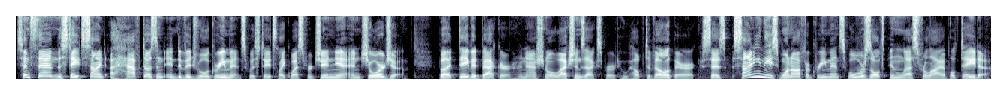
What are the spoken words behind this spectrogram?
Since then, the state signed a half dozen individual agreements with states like West Virginia and Georgia. But David Becker, a national elections expert who helped develop ERIC, says signing these one off agreements will result in less reliable data.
